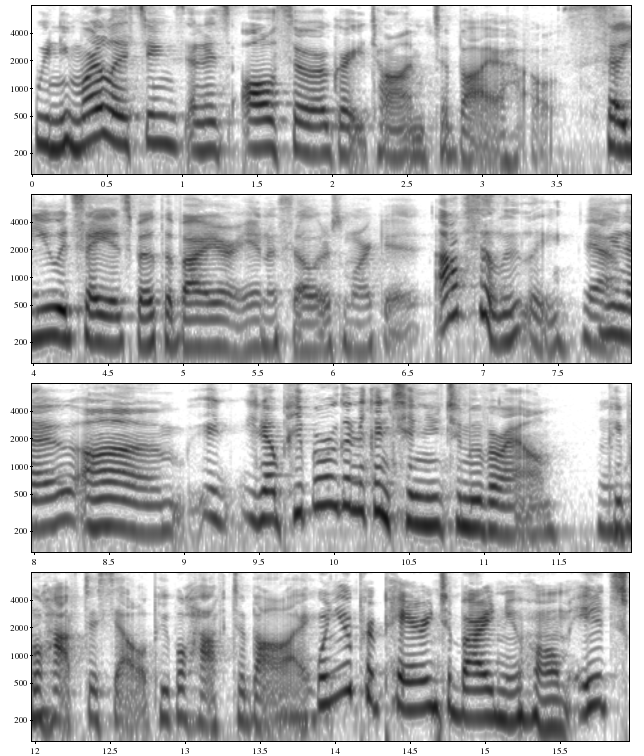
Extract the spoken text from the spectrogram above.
We need more listings, and it's also a great time to buy a house. So you would say it's both a buyer and a seller's market. Absolutely. Yeah. You know, um, it, you know, people are going to continue to move around. Mm-hmm. People have to sell. People have to buy. When you're preparing to buy a new home, it's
